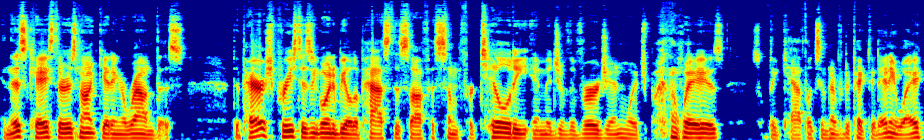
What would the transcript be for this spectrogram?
In this case, there is not getting around this. The parish priest isn't going to be able to pass this off as some fertility image of the Virgin, which, by the way, is something Catholics have never depicted anyway,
